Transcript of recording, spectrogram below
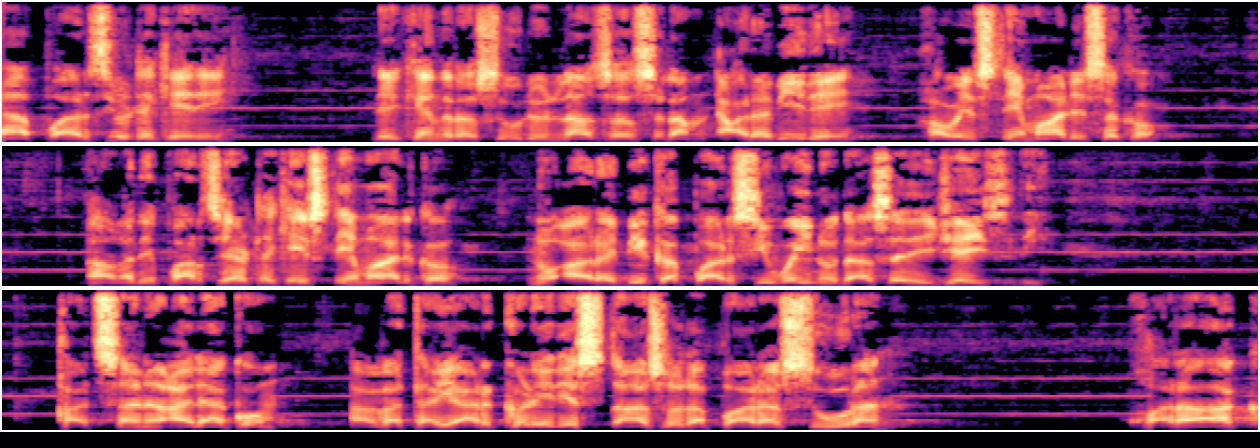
دا پارسي ټکی دی لیکن رسول الله صلی الله علیه وسلم عربي دی خو استعمال یې څه هغه د پارسي ټکی استعمال که نو عربي که پارسي وی نو دا څه دی جایز دی قد صنع لکم هغه تیار کړی دی ستاسو دپاره سورا خوراک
